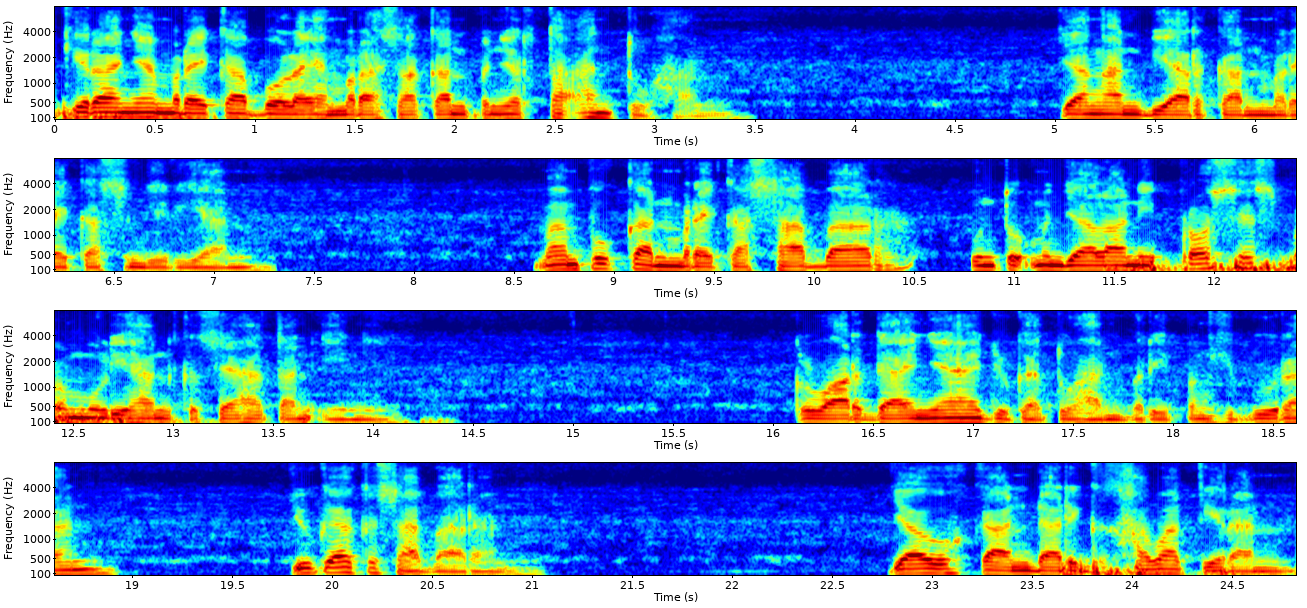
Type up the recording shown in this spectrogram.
Kiranya mereka boleh merasakan penyertaan Tuhan. Jangan biarkan mereka sendirian. Mampukan mereka sabar untuk menjalani proses pemulihan kesehatan ini Keluarganya juga Tuhan beri penghiburan, juga kesabaran. Jauhkan dari kekhawatiran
